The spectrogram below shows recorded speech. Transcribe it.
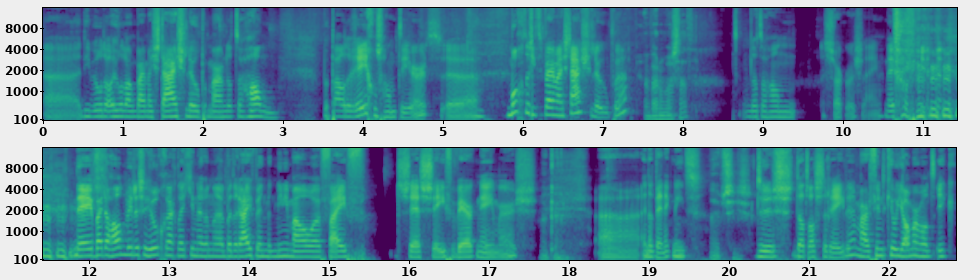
eh, die wilde al heel lang bij mijn stage lopen, maar omdat de Han bepaalde regels hanteert, eh mochten ze niet bij mijn stage lopen, En waarom was dat? omdat de Han suckers zijn. Nee, nee, bij de Han willen ze heel graag dat je een eh, bedrijf bent met minimaal vijf, zes, zeven werknemers. Oké, en dat ben ik niet. nee, precies. Dus dat was de reden. Maar dat vind ik heel jammer, want ik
